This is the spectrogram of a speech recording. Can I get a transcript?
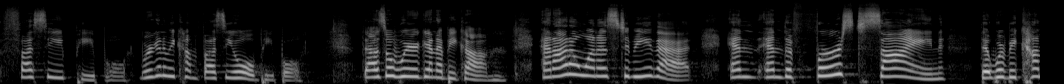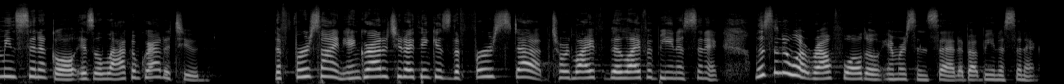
fussy people. We're going to become fussy old people. That's what we're going to become. And I don't want us to be that. And and the first sign that we're becoming cynical is a lack of gratitude. The first sign, ingratitude, I think, is the first step toward life, the life of being a cynic. Listen to what Ralph Waldo Emerson said about being a cynic.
